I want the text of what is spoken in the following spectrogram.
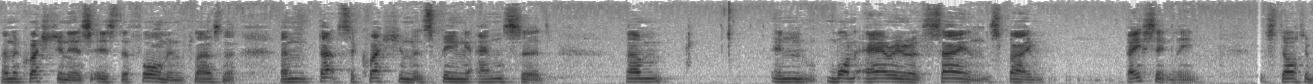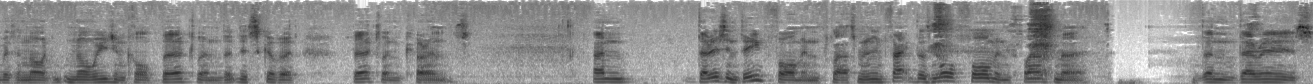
And the question is, is there form in plasma? And that's a question that's being answered um, in one area of science by basically, it started with a Nor- Norwegian called Birkeland that discovered Birkeland currents. And there is indeed form in plasma, and in fact, there's more form in plasma than there is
